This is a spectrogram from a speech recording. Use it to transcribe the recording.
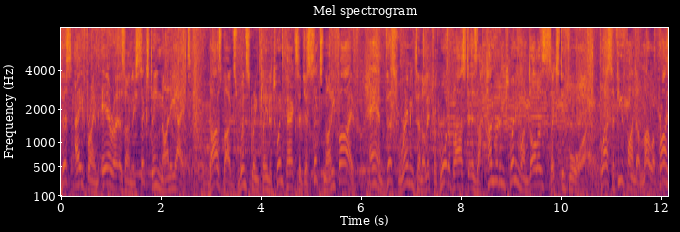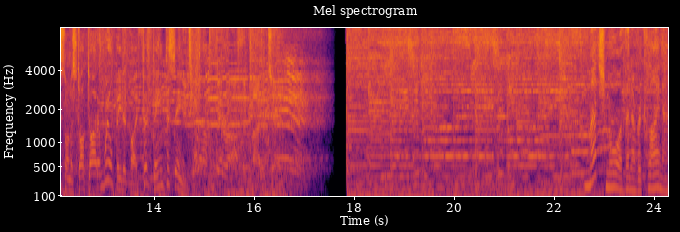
This A-frame era is only $16.98. Bars Bugs windscreen cleaner twin packs are just $6.95. And this Remington electric water blaster is $121.64. Plus, if you find a lower price on a stocked item, we'll beat it by 15%. I'm better off at Mitre 10. Much more than a recliner,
